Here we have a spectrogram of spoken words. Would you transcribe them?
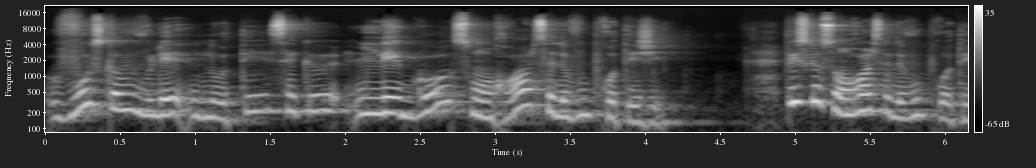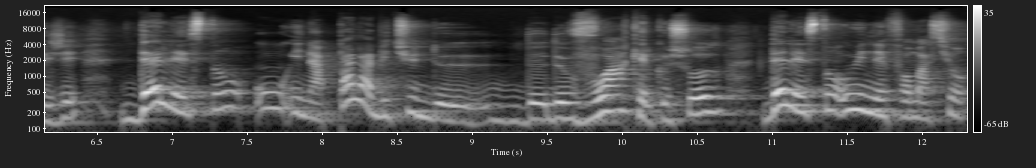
vous, ce que vous voulez noter, c'est que l'ego, son rôle, c'est de vous protéger. Puisque son rôle, c'est de vous protéger, dès l'instant où il n'a pas l'habitude de, voir quelque chose, dès l'instant où une information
